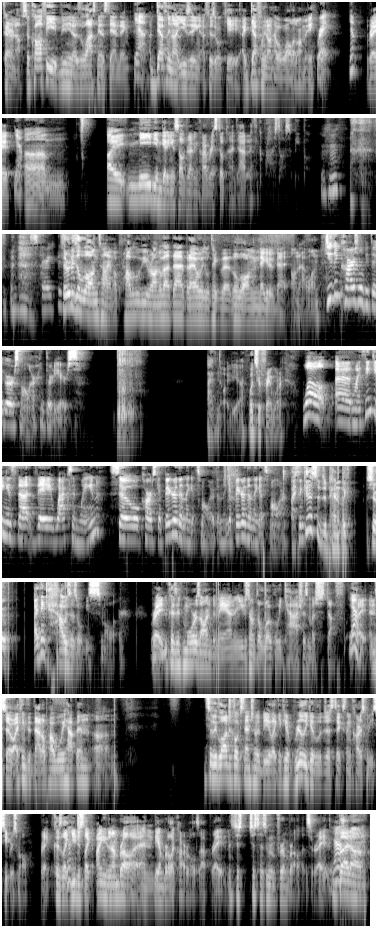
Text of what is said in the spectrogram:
Fair enough. So coffee, you know, is the last man standing. Yeah. I'm definitely not using a physical key. I definitely don't have a wallet on me. Right. Yep. Right. Yeah. Um, I maybe am getting a self driving car, but I still kind of doubt it. I think we'll probably still have some people. It's very. 30 is a long time. I'll probably be wrong about that, but I always will take the, the long negative bet on that one. Do you think cars will be bigger or smaller in 30 years? I have no idea. What's your framework? Well, uh, my thinking is that they wax and wane. So cars get bigger, then they get smaller, then they get bigger, then they get smaller. I think it has to depend. Like, so I think houses will be smaller, right? Mm-hmm. Because if more is on demand and you just don't have to locally cache as much stuff, Yeah. right? And so I think that that'll probably happen. Um, so the logical extension would be like if you have really good logistics, then cars can be super small, right? Because like you just like I need an umbrella, and the umbrella car rolls up, right? And it just just has room for umbrellas, right? Yeah. But um,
